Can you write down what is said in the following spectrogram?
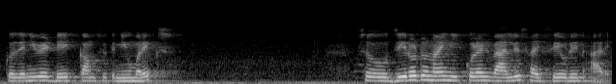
because anyway date comes with numerics. So 0 to 9 equivalent values I saved in array.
